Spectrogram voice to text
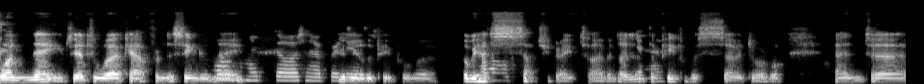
one name. So we had to work out from the single name. oh name my god, how brilliant. who the other people were. But we had Oh. such a great time, and I, the people were so adorable. And uh,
